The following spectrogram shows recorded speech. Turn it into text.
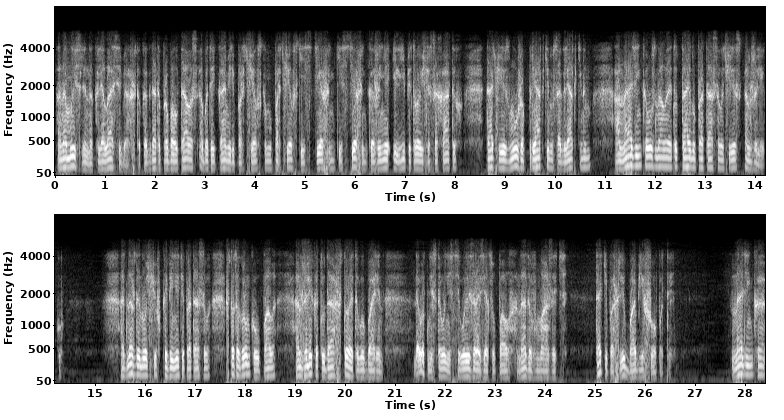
Она мысленно кляла себя, что когда-то проболталась об этой камере Парчевскому, Парчевский Стешеньке, Стешенька жене Ильи Петровича Сахатых, та через мужа Пряткину с Оглядкиным, а Наденька узнала эту тайну Протасова через Анжелику. Однажды ночью в кабинете Протасова что-то громко упало. Анжелика туда, что это вы, барин? Да вот ни с того ни с сего изразец упал, надо вмазать. Так и пошли бабьи шепоты. Наденька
